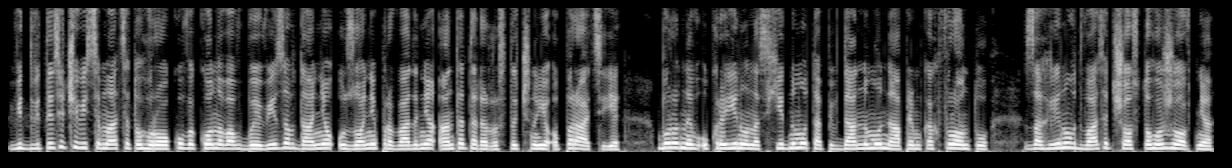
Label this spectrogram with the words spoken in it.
від 2018 року виконував бойові завдання у зоні проведення антитерористичної операції, боронив Україну на східному та південному напрямках фронту. Загинув 26 жовтня.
